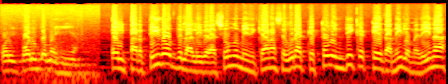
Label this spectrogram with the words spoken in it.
por Hipólito Mejía. El Partido de la Liberación Dominicana asegura que todo indica que Danilo Medina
